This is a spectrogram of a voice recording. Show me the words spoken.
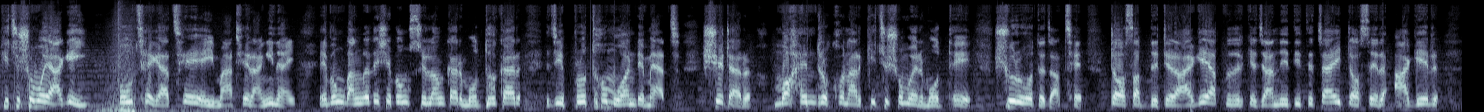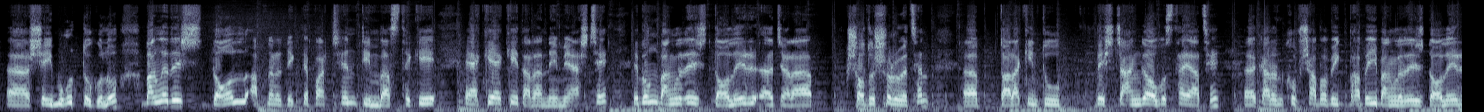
কিছু সময় আগেই পৌঁছে গেছে এই মাঠের আঙিনায় এবং বাংলাদেশ এবং শ্রীলঙ্কার মধ্যকার যে প্রথম ওয়ানডে ম্যাচ সেটার মহেন্দ্রক্ষণ আর কিছু সময়ের মধ্যে শুরু হতে যাচ্ছে। টস আপডেটের আগে আপনাদেরকে জানিয়ে দিতে চাই, টসের আগের সেই মুহূর্তগুলো। বাংলাদেশ দল আপনারা দেখতে পাচ্ছেন, টিম বাস থেকে একে একে তারা নেমে আসছে। এবং বাংলাদেশ দলের যারা সদস্য রয়েছেন তারা কিন্তু বেশ চাঙ্গা অবস্থায় আছে কারণ খুব স্বাভাবিকভাবেই বাংলাদেশ দলের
